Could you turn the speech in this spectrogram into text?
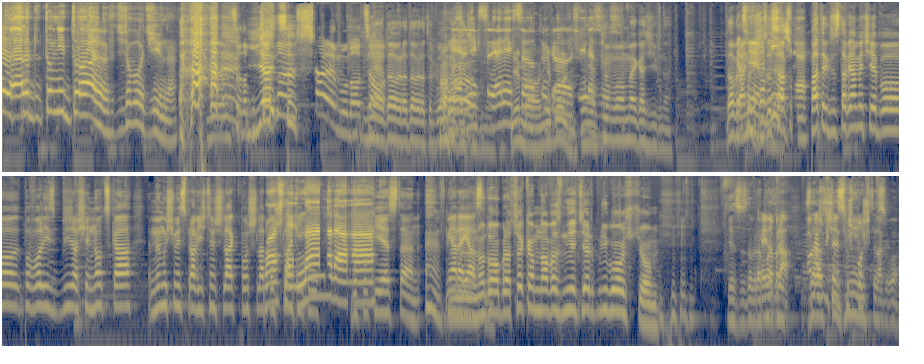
nie, ale to nie to, to było dziwne. Nie, no, co, no, Ja co? co- No, strzelę mu, no, co? Nie, dobra, dobra, to było Ja nie chcę, ja nie Nie chcę ma, nie boli. Nie, Jezus. to było mega dziwne. Dobra, Ja nie wiem, zostaw... Patryk, zostawiamy cię, bo powoli zbliża się nocka. My musimy sprawdzić ten szlak po, szla... po nara. dopóki jest ten, w miarę jasny. No dobra, czekam na was z niecierpliwością. Jezus, dobra, Ej, Patryk, dobra, pokaż zaraz mi się ten zmieni w te zło.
